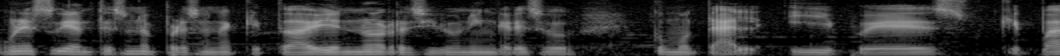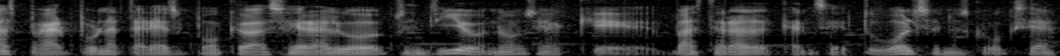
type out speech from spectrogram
un estudiante es una persona que todavía no recibe un ingreso como tal y pues que puedas pagar por una tarea supongo que va a ser algo sencillo, ¿no? O sea, que va a estar al alcance de tu bolsa, no es como que sea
